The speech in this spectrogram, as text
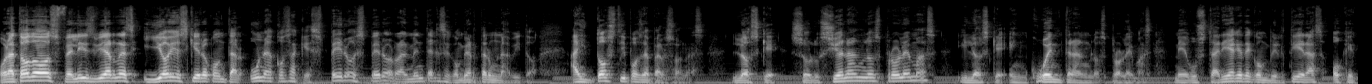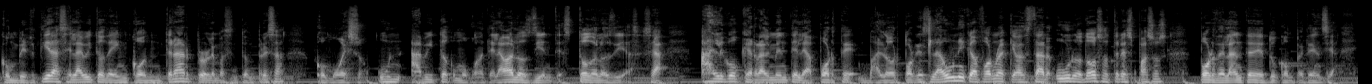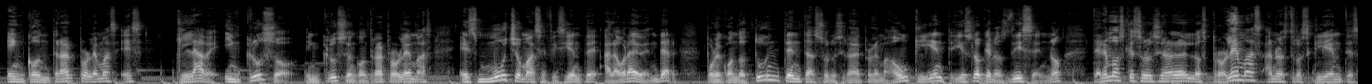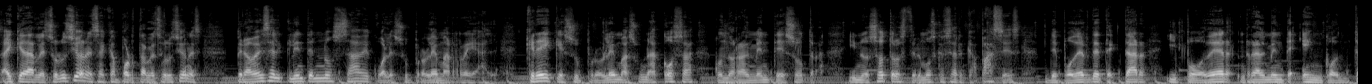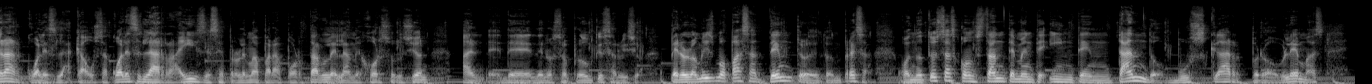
Hola a todos, feliz viernes y hoy os quiero contar una cosa que espero, espero realmente que se convierta en un hábito. Hay dos tipos de personas, los que solucionan los problemas y los que encuentran los problemas. Me gustaría que te convirtieras o que convirtieras el hábito de encontrar problemas en tu empresa como eso, un hábito como cuando te lavas los dientes todos los días. O sea, algo que realmente le aporte valor, porque es la única forma que vas a estar uno, dos o tres pasos por delante de tu competencia. Encontrar problemas es clave. Incluso, incluso encontrar problemas es mucho más eficiente a la hora de vender, porque cuando tú intentas solucionar el problema a un cliente, y es lo que nos dicen, ¿no? Tenemos que solucionar los problemas a nuestros clientes, hay que darle soluciones, hay que aportarle soluciones, pero a veces el cliente no sabe cuál es su problema real, cree que su problema es una cosa cuando realmente es otra, y nosotros tenemos que ser capaces de poder detectar y poder realmente encontrar cuál es la causa, cuál es la raíz de ese problema para aportarle la mejor solución de, nuestro producto y servicio. Pero lo mismo pasa dentro de tu empresa. Cuando tú estás constantemente intentando buscar problemas,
